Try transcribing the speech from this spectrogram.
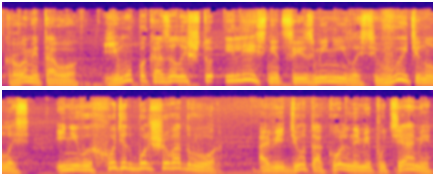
Кроме того, ему показалось, что и лестница изменилась, вытянулась и не выходит больше во двор, а ведет окольными путями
